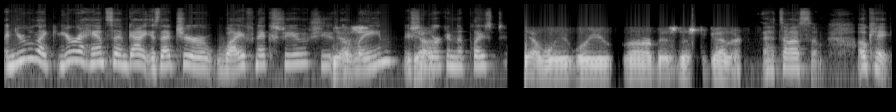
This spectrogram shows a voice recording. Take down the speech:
And you're like you're a handsome guy. Is that your wife next to you? She yes. Elaine? Is yeah. she working the place? Too? Yeah, we we run our business together. That's awesome. Okay,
